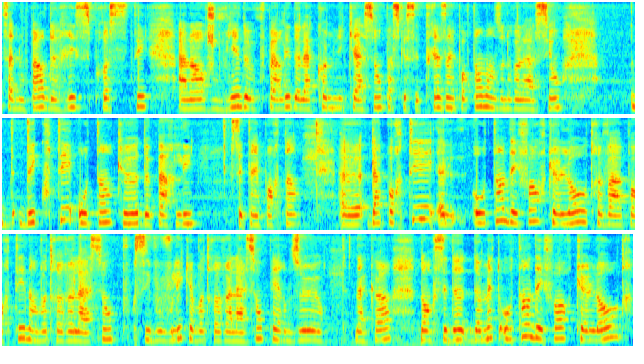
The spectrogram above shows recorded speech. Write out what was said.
ça nous parle de réciprocité. Alors, je viens de vous parler de la communication parce que c'est très important dans une relation d'écouter autant que de parler c'est important. Euh, d'apporter euh, autant d'efforts que l'autre va apporter dans votre relation si vous voulez que votre relation perdure. D'accord? Donc, c'est de, mettre autant d'efforts que l'autre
